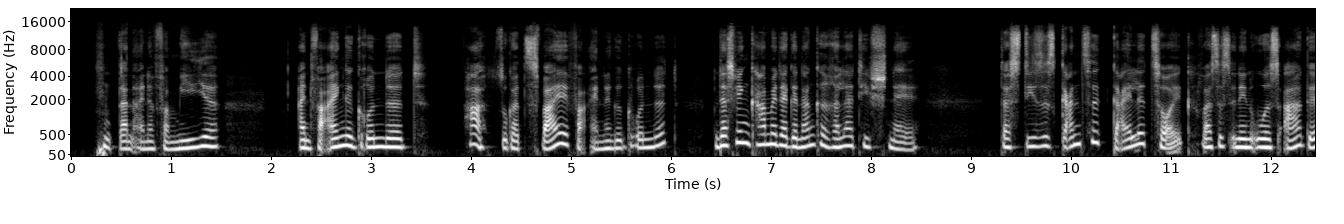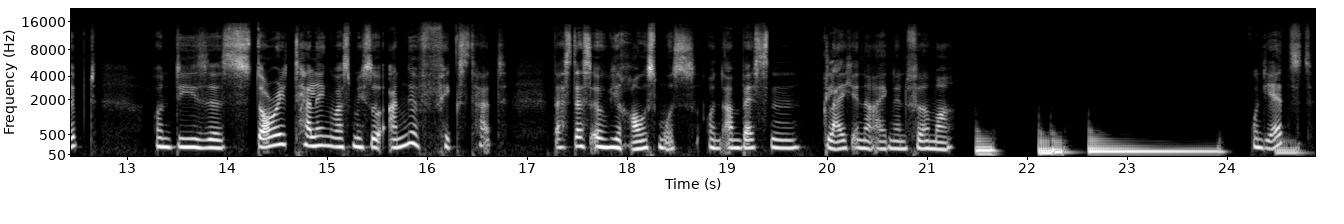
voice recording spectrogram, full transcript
dann eine Familie, ein Verein gegründet, ha, sogar zwei Vereine gegründet. Und deswegen kam mir der Gedanke relativ schnell, dass dieses ganze geile Zeug, was es in den USA gibt, und dieses Storytelling, was mich so angefixt hat, dass das irgendwie raus muss und am besten gleich in der eigenen Firma. Und jetzt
